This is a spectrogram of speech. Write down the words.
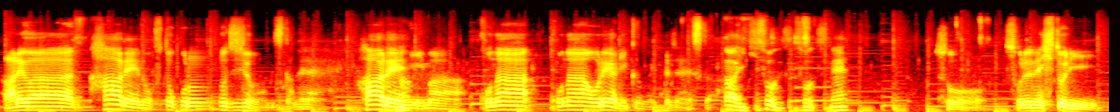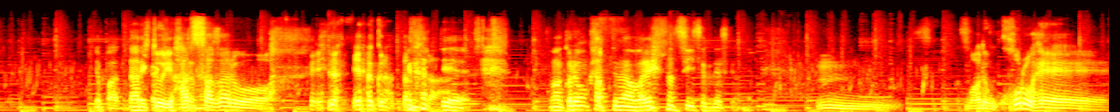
あれはハーレーの懐事情なんですかね。ハーレーにまあコナオレアリ君がいたじゃないですか。あ、行きそうです。そうですね。そう。それで一人やっぱ誰一か人外さざるを 得な得なくなったのなっか。て、まあこれも勝手な我々の推測ですけどね。うん。まあでもコロヘ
